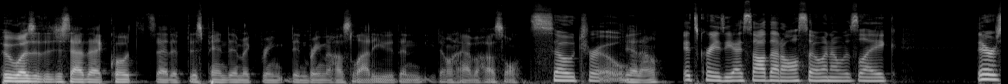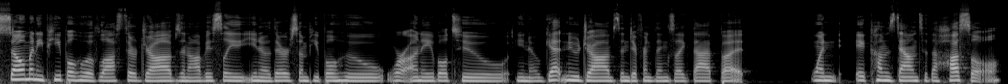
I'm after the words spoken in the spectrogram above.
Who was it that just had that quote that said, "If this pandemic bring didn't bring the hustle out of you, then you don't have a hustle." So true. You know. It's crazy. I saw that also and I was like, there are so many people who have lost their jobs and obviously, you know, there are some people who were unable to, you know, get new jobs and different things like that, but when it comes down to the hustle,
